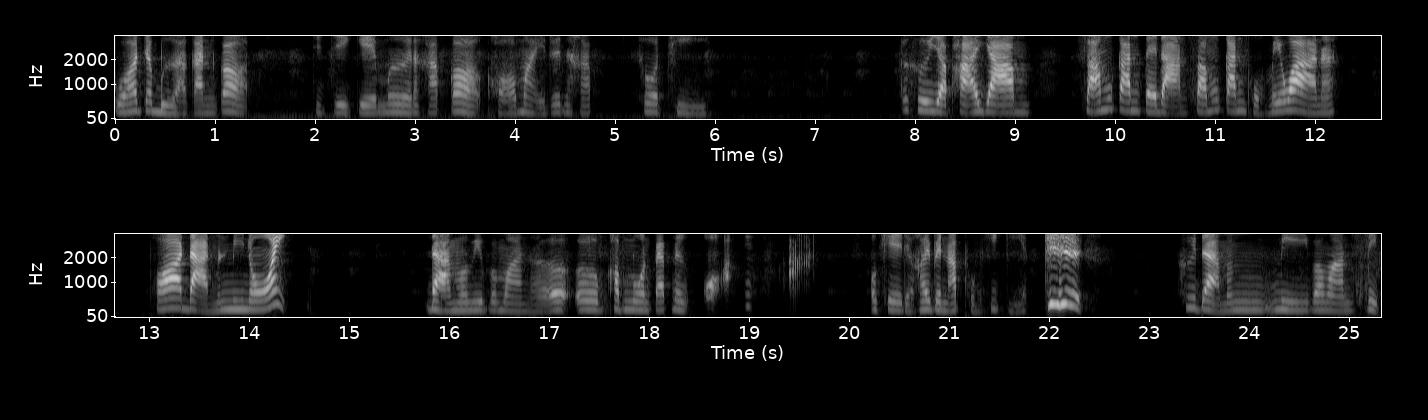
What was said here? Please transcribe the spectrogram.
กลัวจะเบื่อกันก็ GG Gamer นะครับ ก็ขอใหม่ด้วยนะครับ โทษที ก็คืออย่าพยายามซ้ำกันแต่ด่านซ้ำกันผมไม่ว่านะ เพราะด่านมันมีน้อย ด่านมันมีประมาณ เออเออคำนวณแป๊บหนึ่งโอ้โอเค เดี๋ยวค่อยไปนับผมขี้เกียจคือด่านมันมีประมาณสิบ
